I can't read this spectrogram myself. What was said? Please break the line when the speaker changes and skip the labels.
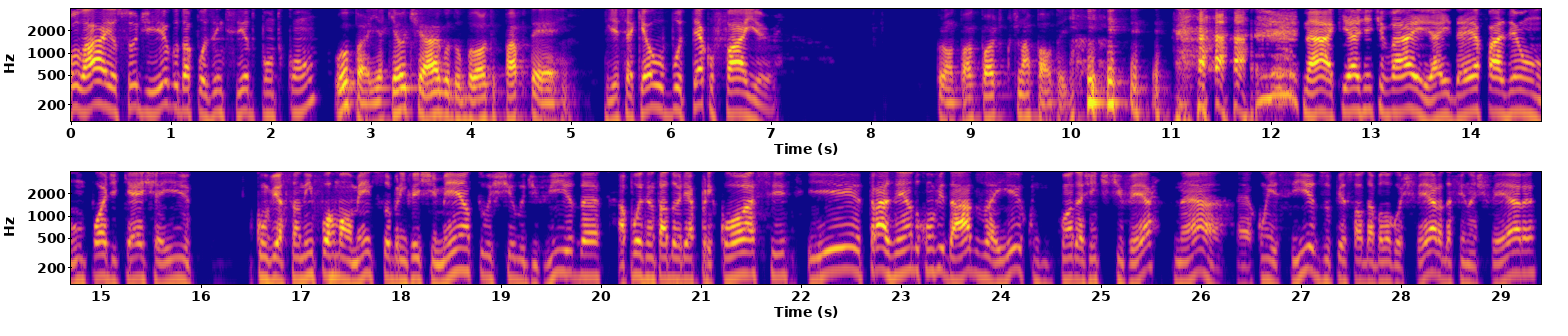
Olá, eu sou o Diego do aposentecedo.com.
Opa, e aqui é o Thiago do blog Papo TR.
E esse aqui é o Boteco Fire.
Pronto, pode continuar a pauta aí.
Não, aqui a gente vai. A ideia é fazer um, um podcast aí conversando informalmente sobre investimento, estilo de vida, aposentadoria precoce e trazendo convidados aí quando a gente tiver, né, é, conhecidos, o pessoal da blogosfera, da finansfera,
